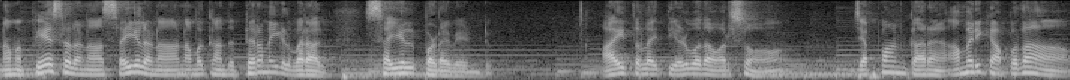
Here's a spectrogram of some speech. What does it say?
நம்ம பேசலைன்னா செய்யலைனா நமக்கு அந்த திறமைகள் வராது. செயல்பட வேண்டும். ஆயிரத்தி தொள்ளாயிரத்தி எழுபதாம் வருஷம் ஜப்பான்காரன் அமெரிக்கா அப்போ தான்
